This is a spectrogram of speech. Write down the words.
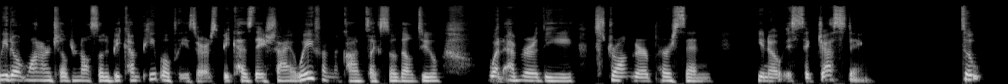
We don't want our children also to become people pleasers because they shy away from the conflict. So they'll do whatever the stronger person, you know, is suggesting. So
